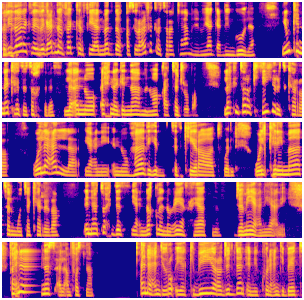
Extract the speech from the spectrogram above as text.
فلذلك إذا قعدنا نفكر في المدى القصير وعلى فكرة ترى الكلام اللي أنا وياك قاعدين نقوله يمكن نكهته تختلف لأنه إحنا قلناه من واقع تجربة. لكن ترى كثير يتكرر. ولعل يعني إنه هذه التذكيرات وال والكلمات المتكررة إنها تحدث يعني نقلة نوعية في حياتنا جميعا يعني. فإحنا نسأل أنفسنا أنا عندي رؤية كبيرة جدا إن يكون عندي بيت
